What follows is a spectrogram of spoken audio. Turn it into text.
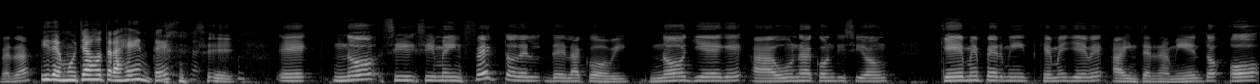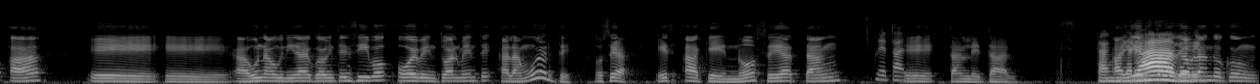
¿verdad? Y de muchas otras gentes. sí. Eh, no, si, si, me infecto de, de, la COVID, no llegue a una condición que me permite, que me lleve a internamiento o a eh, eh, a una unidad de cuidado intensivo o eventualmente a la muerte. O sea, es a que no sea tan letal. Eh, tan letal. Tan Ayer grave. estaba yo hablando con,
